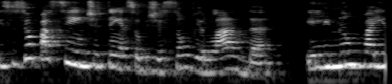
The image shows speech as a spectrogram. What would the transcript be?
E se o seu paciente tem essa objeção velada, ele não vai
